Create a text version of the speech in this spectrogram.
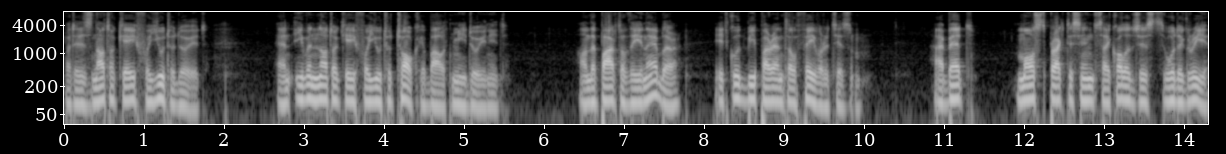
but it is not okay for you to do it. And even not okay for you to talk about me doing it. On the part of the enabler, it could be parental favoritism. I bet most practicing psychologists would agree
